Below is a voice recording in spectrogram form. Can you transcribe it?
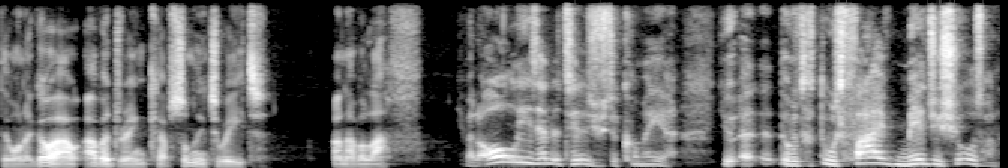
They want to go out, have a drink, have something to eat, and have a laugh. You've had all these entertainers used to come here. You, uh, uh, there was there was five major shows on.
